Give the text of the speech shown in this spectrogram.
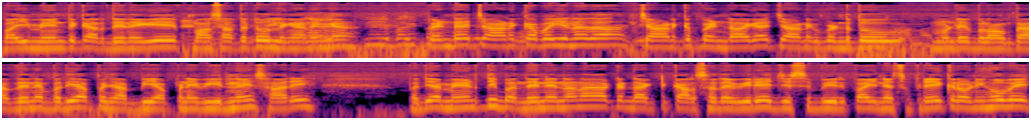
ਬਾਈ ਮਿਹਨਤ ਕਰਦੇ ਨੇਗੇ ਪੰਜ ਸੱਤ ਢੋਲੀਆਂ ਨੇਗੀਆਂ। ਪਿੰਡ ਹੈ ਚਾਣਕ ਬਾਈ ਇਹਨਾਂ ਦਾ ਚਾਣਕ ਪਿੰਡ ਆ ਗਿਆ ਚਾਣਕ ਪਿੰਡ ਤੋਂ ਮੁੰਡੇ ਬਿਲੋਂਗ ਕਰਦੇ ਨੇ ਵਧੀਆ ਪੰਜਾਬੀ ਆਪਣੇ ਵੀਰ ਨੇ ਸਾਰੇ। ਵਧੀਆ ਮਿਹਨਤੀ ਬੰਦੇ ਨੇ ਇਹਨਾਂ ਨਾਲ ਕੰਟੈਕਟ ਕਰ ਸਕਦੇ ਵੀਰੇ ਜਿਸ ਵੀਰ ਭਾਈ ਨੇ ਸਪਰੇਅ ਕਰਾਉਣੀ ਹੋਵੇ।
